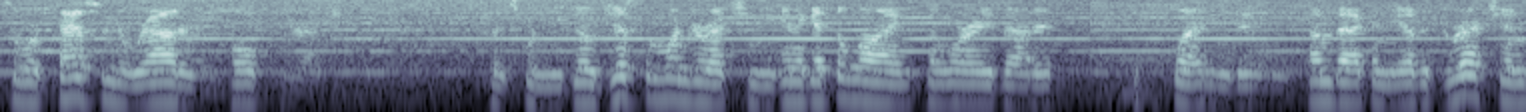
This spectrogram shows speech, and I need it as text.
So we're passing the router in both directions. Because when you go just in one direction, you're going to get the lines. Don't worry about it. The flattened bit. When you come back in the other direction,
